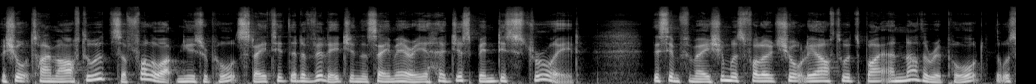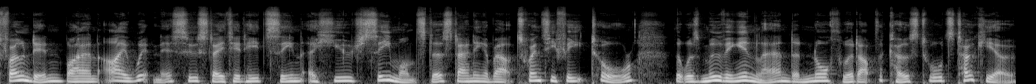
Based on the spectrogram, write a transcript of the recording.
A short time afterwards, a follow up news report stated that a village in the same area had just been destroyed. This information was followed shortly afterwards by another report that was phoned in by an eyewitness who stated he'd seen a huge sea monster standing about 20 feet tall that was moving inland and northward up the coast towards Tokyo.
